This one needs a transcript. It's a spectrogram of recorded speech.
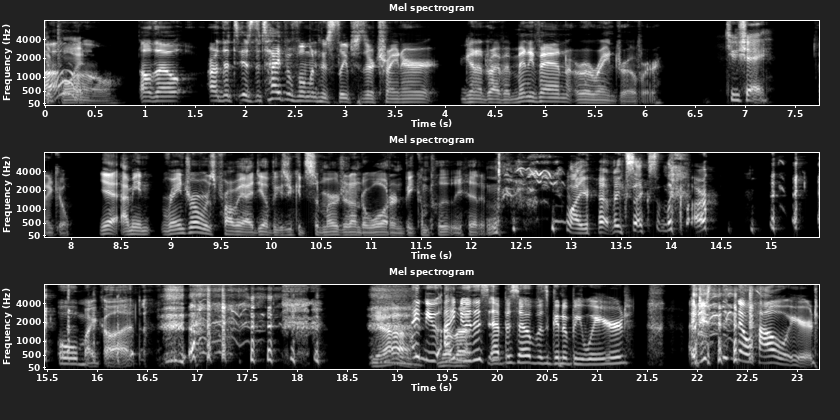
Good point. Oh. Although, are the is the type of woman who sleeps with her trainer gonna drive a minivan or a Range Rover? Touche. Thank you. Yeah, I mean, Range Rover is probably ideal because you could submerge it underwater and be completely hidden while you're having sex in the car. Oh my god. Yeah, I knew No, I knew that- this episode was going to be weird. I just didn't know how weird.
